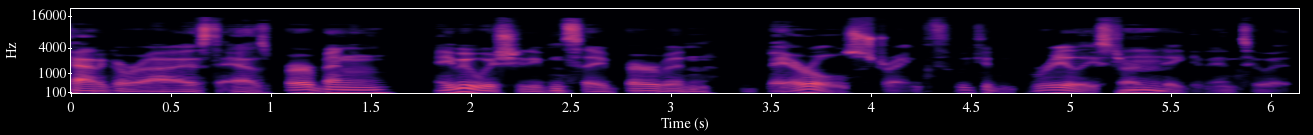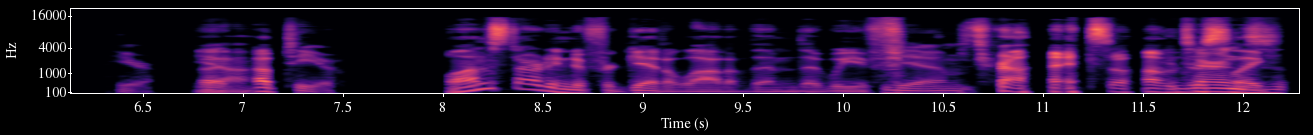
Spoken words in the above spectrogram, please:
categorized as bourbon. Maybe we should even say bourbon barrel strength. We could really start Mm. digging into it here. Yeah. up to you. well, I'm starting to forget a lot of them that we've Yeah. tried, so I'm it just turns, like,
